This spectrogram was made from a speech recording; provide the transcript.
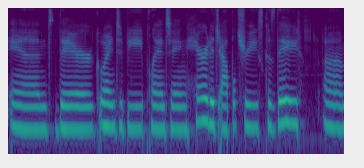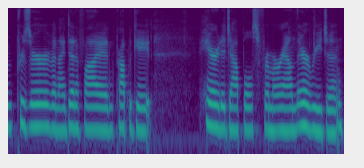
and they're going to be planting heritage apple trees because they um, preserve and identify and propagate heritage apples from around their region.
